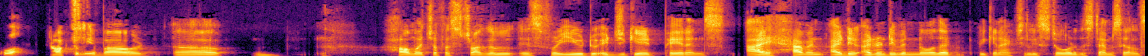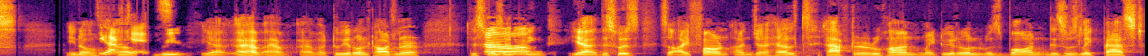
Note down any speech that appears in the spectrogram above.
Cool. Talk to me about uh, how much of a struggle is for you to educate parents. I haven't. I do. I don't even know that we can actually store the stem cells. You know. You have uh, kids. We yeah. I have. I have. I have a two-year-old toddler. This was, I think, yeah. This was so. I found Anja Health after Ruhan, my two-year-old, was born. This was like past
